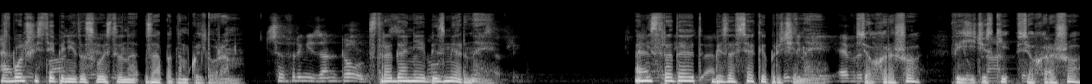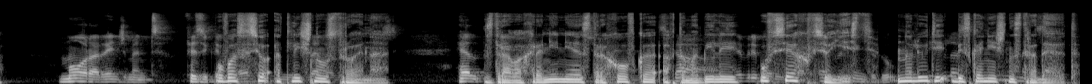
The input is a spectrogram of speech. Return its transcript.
В большей степени это свойственно западным культурам. Страдания безмерные. Они страдают безо всякой причины. Все хорошо, физически все хорошо. У вас все отлично устроено. Здравоохранение, страховка, автомобили — у всех все есть. Но люди бесконечно страдают.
